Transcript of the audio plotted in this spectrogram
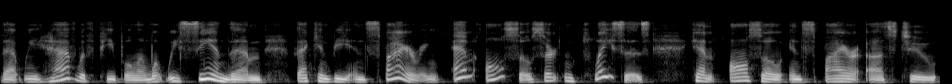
that we have with people and what we see in them that can be inspiring. And also, certain places can also inspire us to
